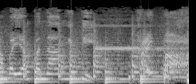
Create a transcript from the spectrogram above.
sabay ang panangiti Hype pa!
